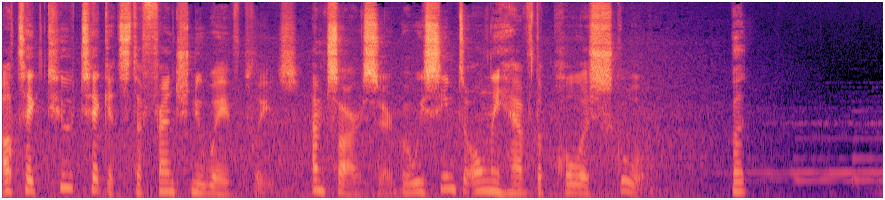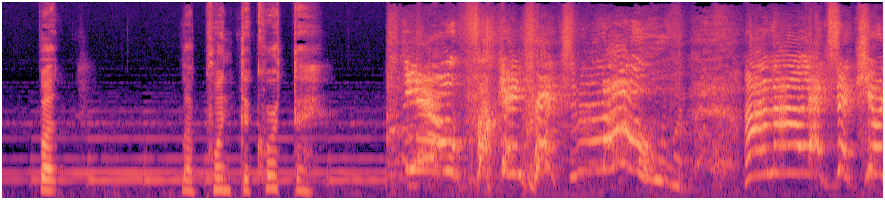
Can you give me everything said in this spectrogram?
I'll take two tickets to French New Wave, please. I'm sorry, sir, but we seem to only have the Polish school. But. But. La Pointe Courte. You fucking pricks move! And I'll execute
